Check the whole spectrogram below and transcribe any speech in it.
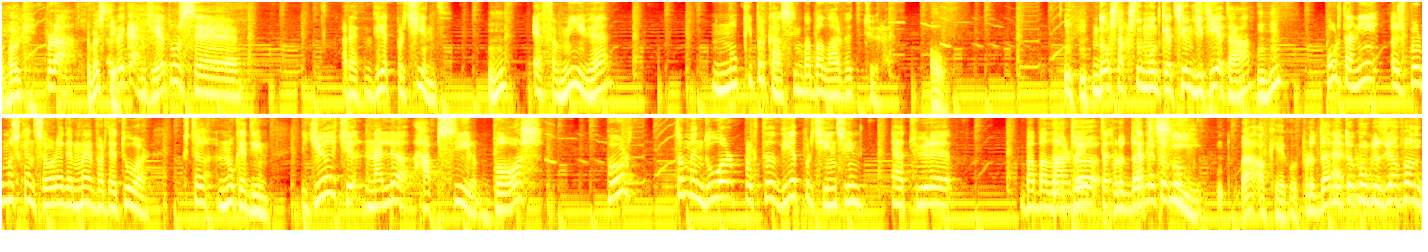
Okay. Pra, dhe kanë gjetur se rreth 10% mm -hmm. e fëmijëve nuk i përkasin baballarëve të tyre. Oh. Ndoshta kështu mund të ketë qenë gjithë jeta, ëh. Mm -hmm. Por tani është bërë më shkencore dhe më e vërtetuar. Këtë nuk e dimë. Gjë që na lë hapësirë bosh për të menduar për këtë 10%-in e atyre baballarëve të këqij për të dalë te kon... ah okay ku për të dalë te konkluzioni fon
